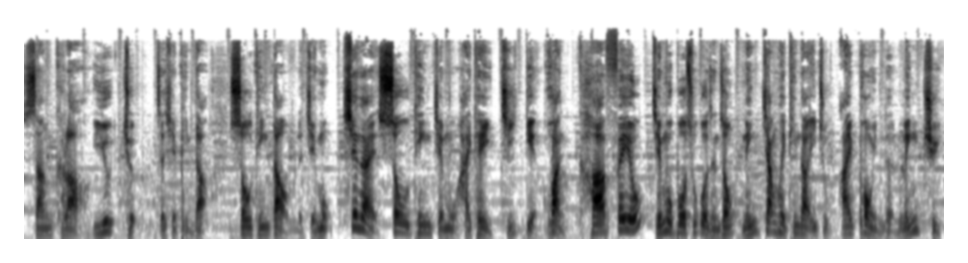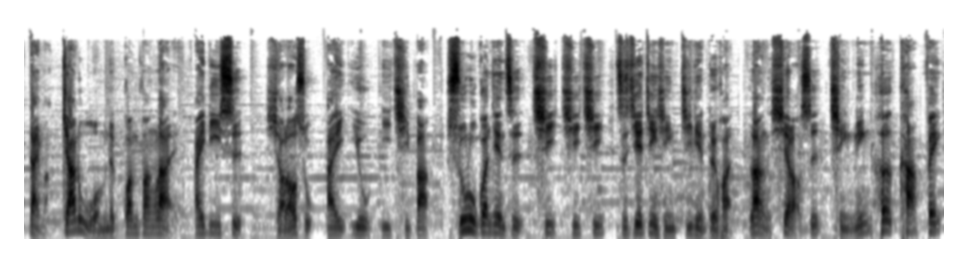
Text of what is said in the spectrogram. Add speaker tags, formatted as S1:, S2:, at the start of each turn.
S1: SoundCloud、YouTube 这些频道收听到我们的节目。现在收听节目还可以几点换咖啡哦。节目播出过程中，您将会听到一组 iPoint 的领取代码。加入我们的官方 Line ID 是小老鼠 iu 一七八，输入关键字七七七，直接进行几点兑换，让谢老师请您喝咖啡。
